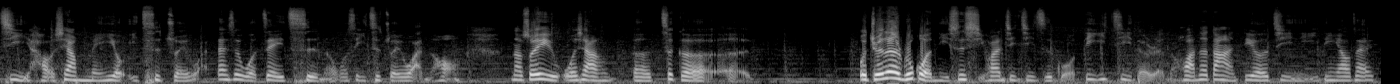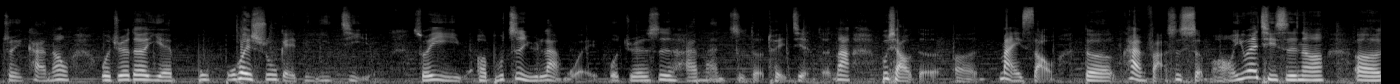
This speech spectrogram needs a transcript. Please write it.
季好像没有一次追完，但是我这一次呢，我是一次追完的齁。那所以我想，呃，这个呃。我觉得，如果你是喜欢《经济之国》第一季的人的话，那当然第二季你一定要再追看。那我觉得也不不会输给第一季，所以呃不至于烂尾。我觉得是还蛮值得推荐的。那不晓得呃麦嫂的看法是什么？因为其实呢，呃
